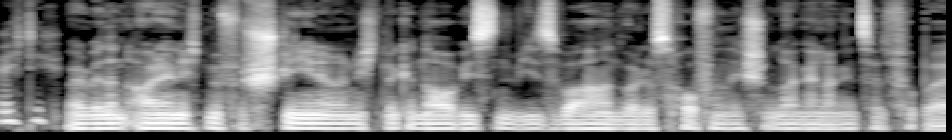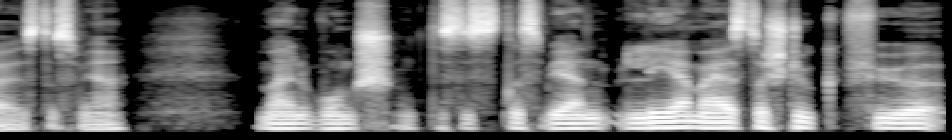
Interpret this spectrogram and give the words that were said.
richtig. Weil wir dann alle nicht mehr verstehen und nicht mehr genau wissen, wie es war und weil das hoffentlich schon lange, lange Zeit vorbei ist. Das wäre mein Wunsch. Und das ist, das wäre ein Lehrmeisterstück für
